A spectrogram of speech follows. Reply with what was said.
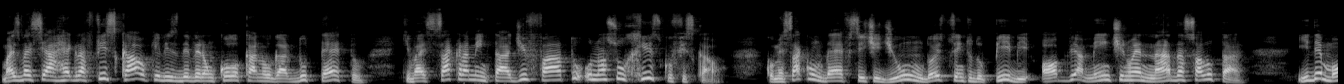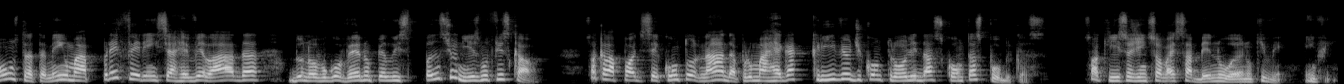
Mas vai ser a regra fiscal que eles deverão colocar no lugar do teto que vai sacramentar de fato o nosso risco fiscal. Começar com um déficit de 1, 2% do PIB, obviamente não é nada salutar. E demonstra também uma preferência revelada do novo governo pelo expansionismo fiscal. Só que ela pode ser contornada por uma regra crível de controle das contas públicas. Só que isso a gente só vai saber no ano que vem. Enfim.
